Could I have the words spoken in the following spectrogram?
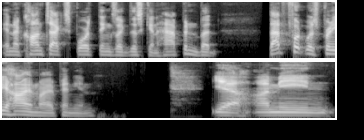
in a contact sport things like this can happen, but that foot was pretty high in my opinion. Yeah, I mean,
